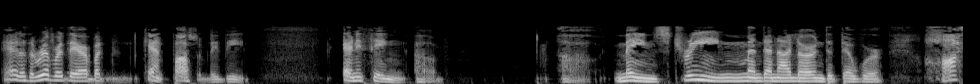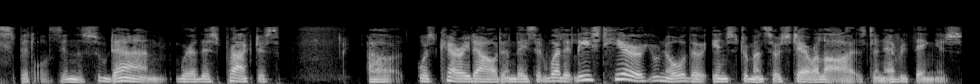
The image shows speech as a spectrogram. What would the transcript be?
head of the river there, but can't possibly be anything uh, uh, mainstream. And then I learned that there were hospitals in the Sudan where this practice uh, was carried out, and they said, well, at least here, you know, the instruments are sterilized and everything is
